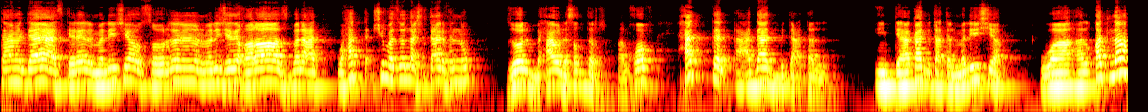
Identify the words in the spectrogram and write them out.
تعمل دعاية عسكرية للميليشيا. وتصور لنا الميليشيا دي خلاص بلعت. وحتى شوف الزول عشان تعرف إنه زول بحاول يصدر الخوف. حتى الأعداد بتاعت الانتهاكات بتاعت الميليشيا والقتلى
